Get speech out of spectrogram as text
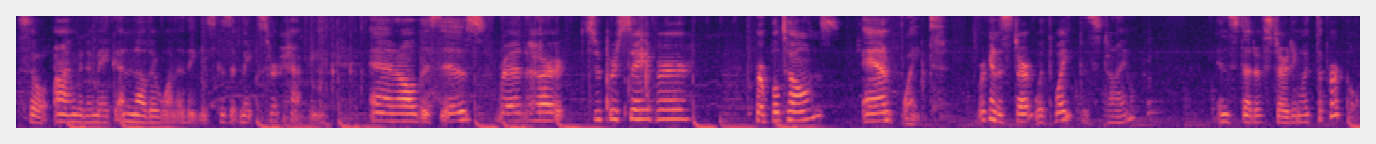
So I'm going to make another one of these because it makes her happy. And all this is Red Heart Super Saver, purple tones, and white. We're going to start with white this time instead of starting with the purple.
